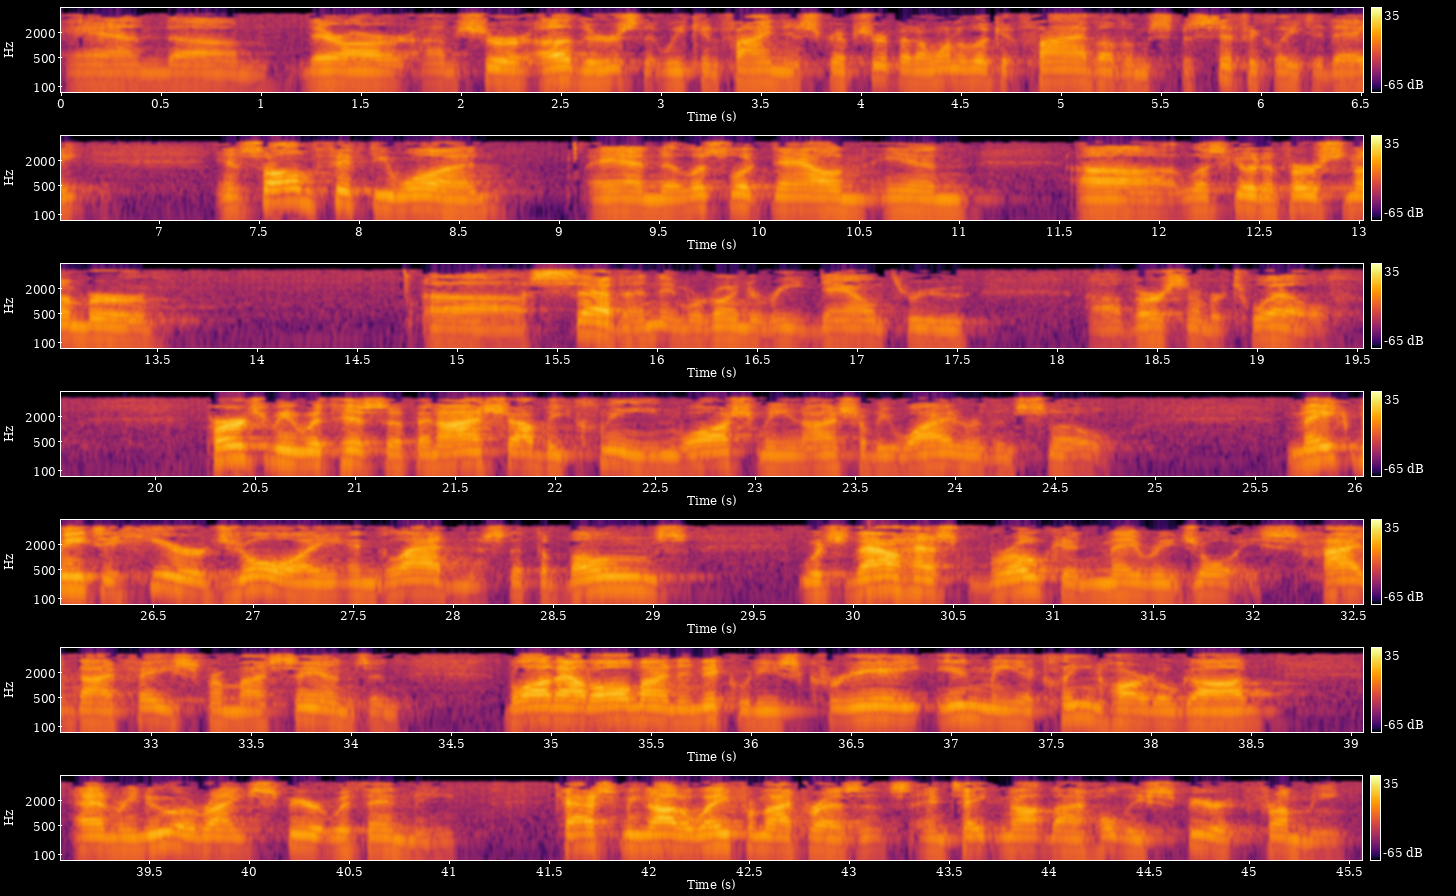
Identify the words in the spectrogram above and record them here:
And um, there are, I'm sure, others that we can find in Scripture, but I want to look at five of them specifically today. In Psalm 51, and uh, let's look down in, uh, let's go to verse number uh, 7, and we're going to read down through uh, verse number 12. Purge me with hyssop, and I shall be clean. Wash me, and I shall be whiter than snow. Make me to hear joy and gladness, that the bones which thou hast broken may rejoice. Hide thy face from my sins, and blot out all mine iniquities. Create in me a clean heart, O God, and renew a right spirit within me. Cast me not away from thy presence, and take not thy Holy Spirit from me.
